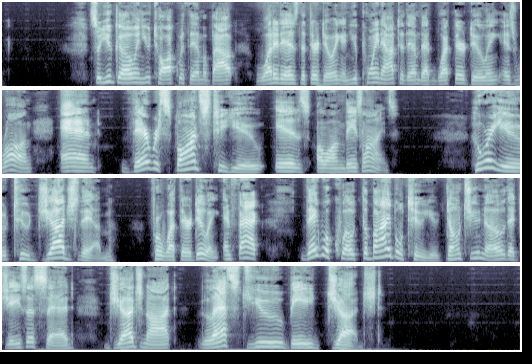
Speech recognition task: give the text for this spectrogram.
So you go and you talk with them about what it is that they're doing and you point out to them that what they're doing is wrong and their response to you is along these lines. Who are you to judge them for what they're doing? In fact, they will quote the Bible to you. Don't you know that Jesus said, judge not lest you be judged?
